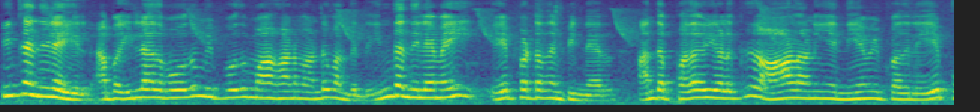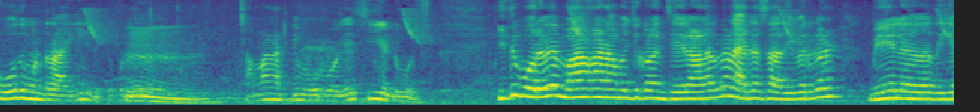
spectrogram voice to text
இந்த நிலையில் அப்ப இல்லாத போதும் இப்போது மாகாணம் ஆண்டு வந்துட்டு இந்த நிலைமை ஏற்பட்டதன் பின்னர் அந்த பதவிகளுக்கு ஆளணியை நியமிப்பதிலேயே போதுமன்றாகி இருக்கு ஆளணி போடுறதே சி என்று போச்சு. இது போலவே மாகாண அமைச்சுக்களின் செயலாளர்கள் அரசு அதிபர்கள் மேலதிக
